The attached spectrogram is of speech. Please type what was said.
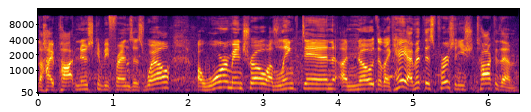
the hypotenuse can be friends as well. A warm intro, a LinkedIn, a note that like, hey, I met this person, you should talk to them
